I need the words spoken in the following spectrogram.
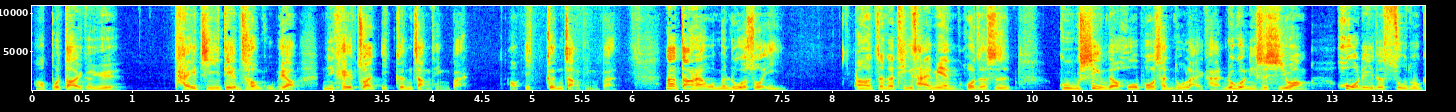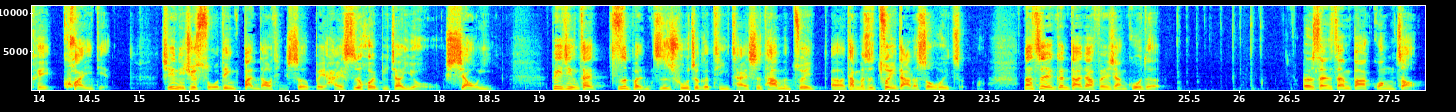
哦，不到一个月，台积电这种股票，你可以赚一根涨停板，哦，一根涨停板。那当然，我们如果说以，呃，整个题材面或者是股性的活泼程度来看，如果你是希望获利的速度可以快一点，其实你去锁定半导体设备还是会比较有效益。毕竟在资本支出这个题材是他们最呃他们是最大的受惠者嘛。那之前跟大家分享过的二三三八光照，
